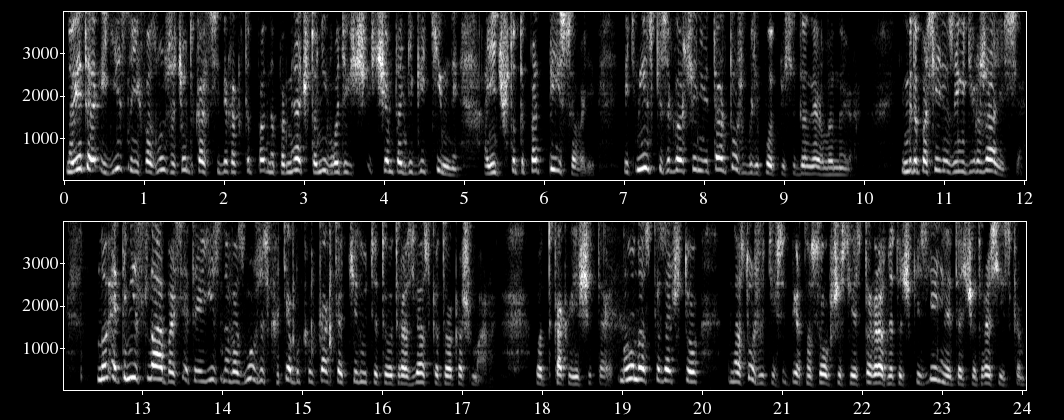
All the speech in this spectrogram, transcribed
но это единственная их возможность о чем-то как себе как-то напоминать, что они вроде чем-то легитимны. Они что-то подписывали. Ведь Минские соглашения, ведь там тоже были подписи ДНР, ЛНР. И мы до последнего за них держались. Но это не слабость, это единственная возможность хотя бы как-то оттянуть эту вот развязку этого кошмара. Вот как они считают. Но надо сказать, что у нас тоже в экспертном сообществе есть разные точки зрения на этот счет российском.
